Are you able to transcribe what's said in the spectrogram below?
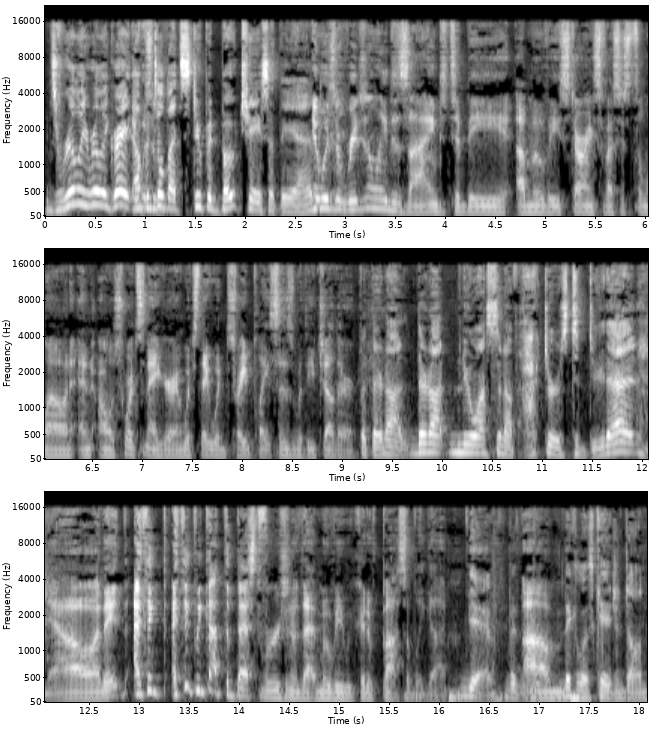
It's really, really great up until a- that stupid boat chase at the end. It was originally designed to be a movie starring Sylvester Stallone and Arnold Schwarzenegger, in which they would trade places with each other. but they're not they're not nuanced enough actors to do that. No, they. I think. I think we got the best version of that movie we could have possibly gotten. Yeah, but Um, Nicolas Cage and John,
